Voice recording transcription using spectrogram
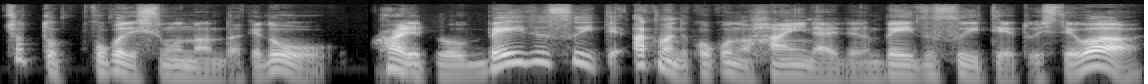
ちょっとここで質問なんだけど、はい。えっと、ベイズ推定、あくまでここの範囲内でのベイズ推定としては、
